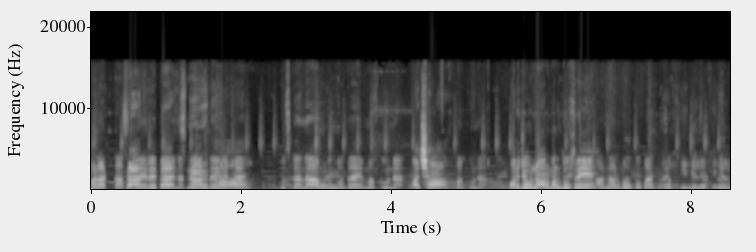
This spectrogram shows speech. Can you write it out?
बड़ा टास्क नहीं रहता है ना नहीं दांत नहीं हाँ, रहता हाँ। है। उसका नाम होता है मकुना। अच्छा। मकुना। और जो नॉर्मल दूसरे हैं? नॉर्मल तो बाकी सब फीमेल है। फीमेल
